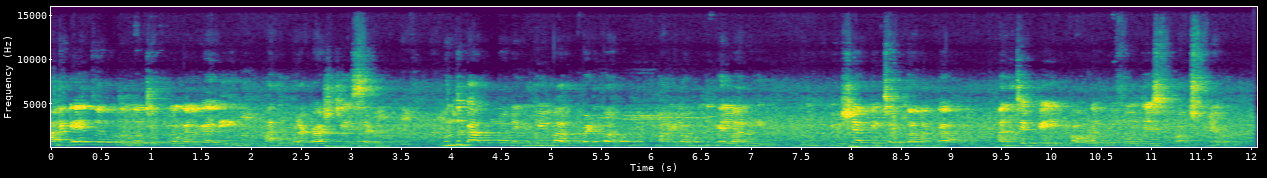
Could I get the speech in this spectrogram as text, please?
తనకే జరుగుతుందో చెప్పుకోగలగాలి. అది ప్రకాష్ చేశాడు. ముందు కాలంలో నేను భీమవరం పెడతాను. మనం ఇలా ముందుకెళ్ళాలి. విషయాన్ని విషయాలు మీకు చెప్తానక్క అని చెప్పి అప్పుడప్పుడు ఫోన్ చేసి పంచుకునేవాడు.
